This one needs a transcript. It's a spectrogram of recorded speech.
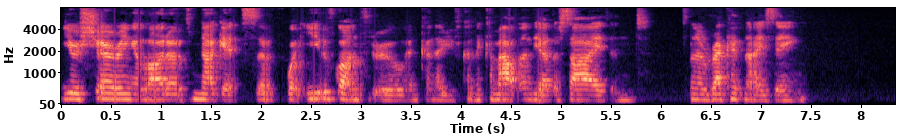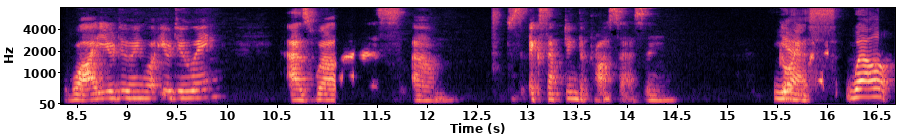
you're sharing a lot of nuggets of what you've gone through and kind of you've kind of come out on the other side and kind of recognizing why you're doing what you're doing as well as um, just accepting the process and yes well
